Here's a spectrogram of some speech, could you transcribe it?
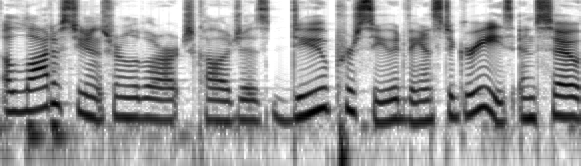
a lot of students from liberal arts colleges do pursue advanced degrees. And so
